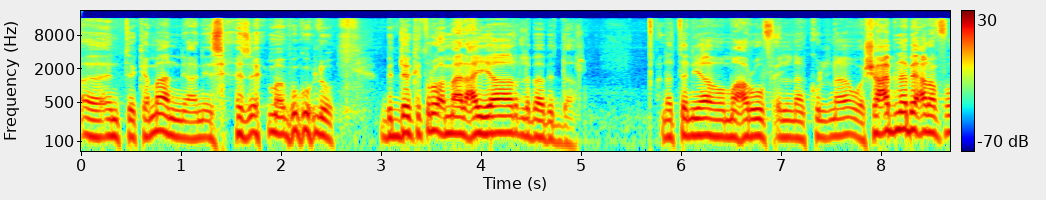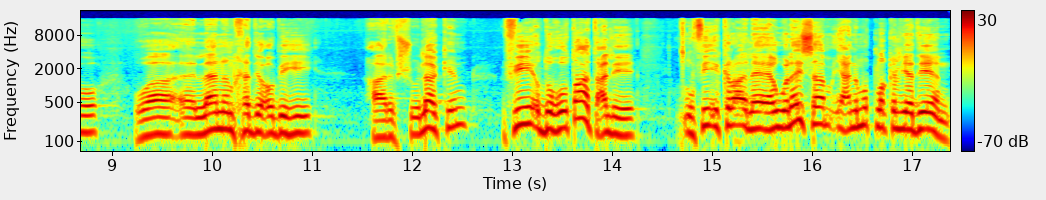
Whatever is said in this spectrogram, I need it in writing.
آه انت كمان يعني زي ما بيقولوا بدك تروح مع العيار لباب الدار. نتنياهو معروف إلنا كلنا وشعبنا بيعرفه ولا ننخدع به عارف شو. لكن في ضغوطات عليه وفي إكراه هو ليس يعني مطلق اليدين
